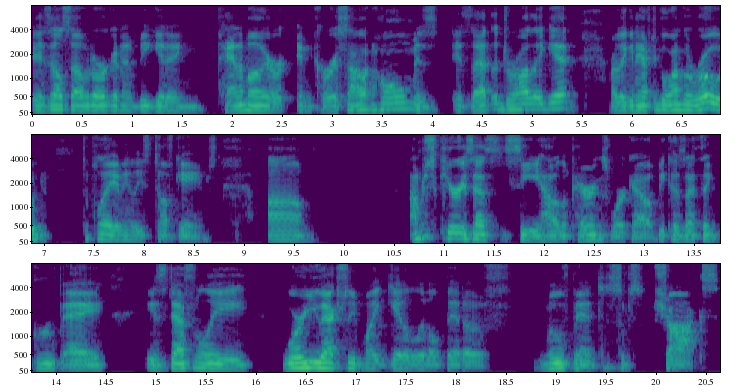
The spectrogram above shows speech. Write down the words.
is El Salvador going to be getting Panama or in Curacao at home? Is is that the draw they get? Are they going to have to go on the road to play any of these tough games? Um, I'm just curious as to see how the pairings work out because I think Group A is definitely where you actually might get a little bit of movement, some shocks,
